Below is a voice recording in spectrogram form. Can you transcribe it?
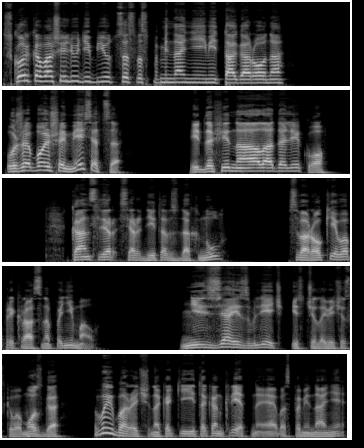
Сколько ваши люди бьются с воспоминаниями Тагарона? Уже больше месяца? И до финала далеко. Канцлер сердито вздохнул. Сварог его прекрасно понимал. Нельзя извлечь из человеческого мозга выборочно какие-то конкретные воспоминания.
